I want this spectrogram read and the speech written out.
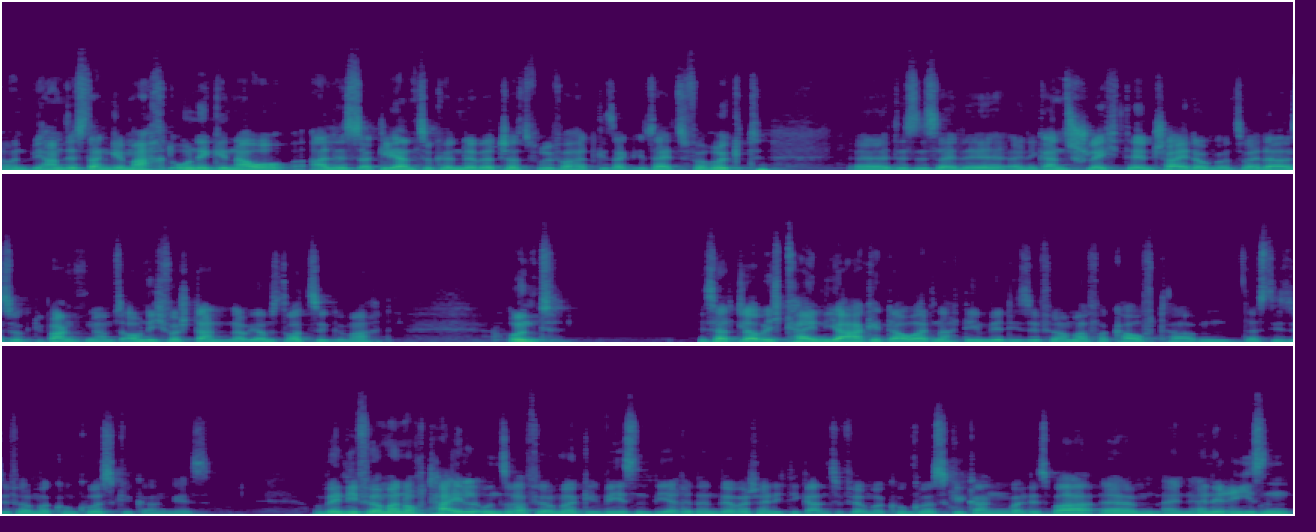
Und wir haben das dann gemacht, ohne genau alles erklären zu können. Der Wirtschaftsprüfer hat gesagt, ihr seid verrückt. Äh, das ist eine, eine ganz schlechte Entscheidung und so weiter. Also die Banken haben es auch nicht verstanden, aber wir haben es trotzdem gemacht. Und es hat, glaube ich, kein Jahr gedauert, nachdem wir diese Firma verkauft haben, dass diese Firma Konkurs gegangen ist. Und wenn die Firma noch Teil unserer Firma gewesen wäre, dann wäre wahrscheinlich die ganze Firma Konkurs gegangen, weil das war ähm, ein, eine, riesen,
